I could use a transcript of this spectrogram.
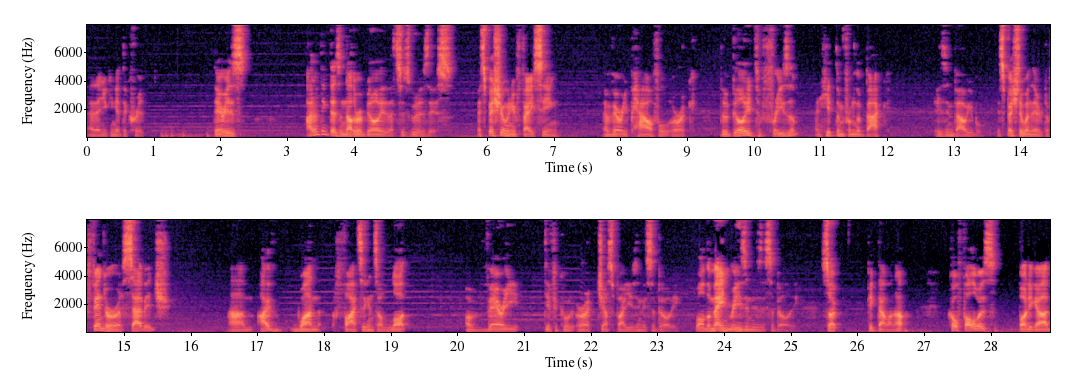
And then you can get the crit. There is... I don't think there's another ability that's as good as this. Especially when you're facing a very powerful Uruk. The ability to freeze them and hit them from the back is invaluable. Especially when they're a defender or a savage. Um, I've won fights against a lot of very difficult Uruk just by using this ability. Well, the main reason is this ability. So, pick that one up. Call followers, bodyguard.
